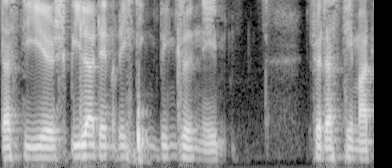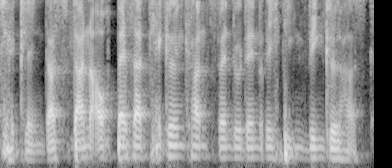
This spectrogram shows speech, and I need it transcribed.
dass die Spieler den richtigen Winkel nehmen für das Thema Tackling, dass du dann auch besser tackeln kannst, wenn du den richtigen Winkel hast.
